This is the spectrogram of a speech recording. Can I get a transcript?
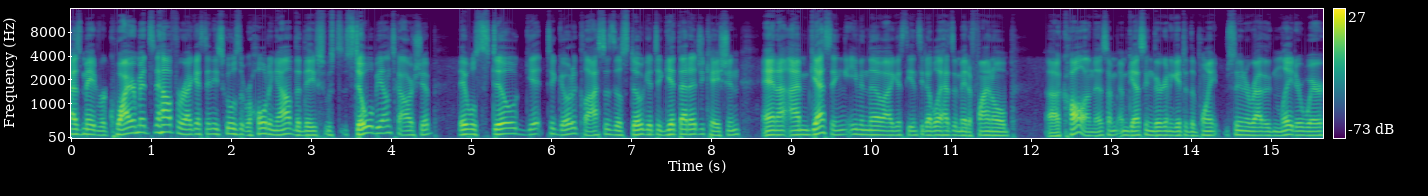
has made requirements now for, I guess, any schools that were holding out that they still will be on scholarship. They will still get to go to classes. They'll still get to get that education. And I, am guessing, even though I guess the NCAA hasn't made a final uh, call on this, I'm, I'm guessing they're going to get to the point sooner rather than later where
